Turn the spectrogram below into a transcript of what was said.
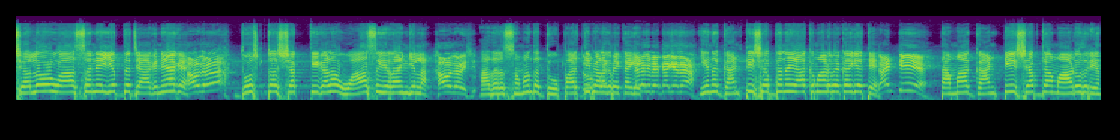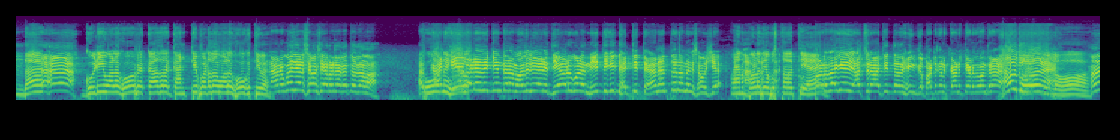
ಚಲೋ ವಾಸನೆ ಇದ್ದ ಜಾಗನ್ಯಾಗ ಹೌದು. ದುಷ್ಟ ಶಕ್ತಿಗಳ ವಾಸ ಇರಂಗಿಲ್ಲ. ಹೌದು ಅದರ ಸಂಬಂಧ ಧೂಪಾರ್ತಿ ಬೆಳಗಬೇಕಾಗಿ ಏನ ಇನ್ನು ಗಂಟಿ ಶಬ್ದನ ಯಾಕೆ ಮಾಡ್ಬೇಕಾಗೈತಿ? ಗಂಟಿ. ತಮ್ಮ ಗಂಟಿ ಶಬ್ದ ಮಾಡೋದ್ರಿಂದ ಗುಡಿ ಒಳಗೆ ಹೋಗ್ಬೇಕಾದ್ರೆ ಗಂಟಿ ಬಡದ ಒಳಗೆ ಹೋಗ್ತೀವಿ. ನನಗೊಂದು ಜರ ಸಮಸ್ಯೆ ಬರ್ಲಾಗತ್ತದವ ಅದ್ ಪೂರ್ಣ ಗಂಟಿ ಹೇಳು ಮೊದಲು ಏನು ದೇವರುಗಳು ನಿದ್ದಿಗಿದ್ದು ಹತ್ತಿತ್ತೇನಂತ ನನಗೆ ಸಂಶಯ. ಏನು ಬಡದ ಎಬ್ಸ್ತಾರತ್ತಿ ಬಡದಾಗೆ ಹೆಸರು ಆತಿದ್ದ ಹಿಂಗ ಪಟಕನ ಕಾಣ್ತಿರೋದು ಅಂದ್ರೆ? ಹೌದು. ಹಾ.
